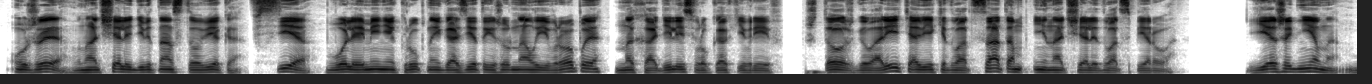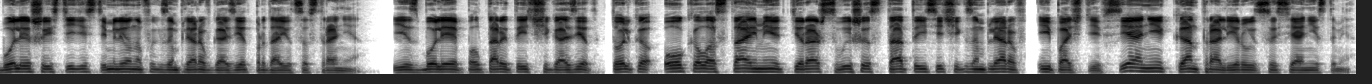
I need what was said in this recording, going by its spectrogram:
Уже в начале XIX века все более-менее крупные газеты и журналы Европы находились в руках евреев. Что ж говорить о веке 20 и начале 21 Ежедневно более 60 миллионов экземпляров газет продаются в стране. Из более полторы тысячи газет только около ста имеют тираж свыше 100 тысяч экземпляров, и почти все они контролируются сионистами.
